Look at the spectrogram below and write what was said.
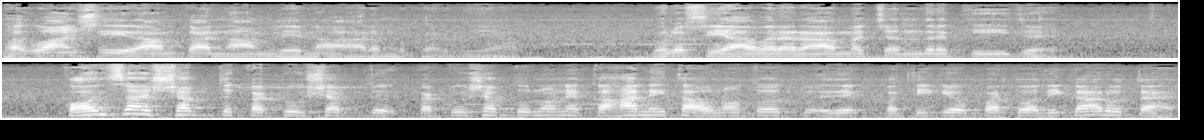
भगवान श्री राम का नाम लेना आरंभ कर दिया। बोलो, सियावर रामचंद्र की जय। कौन सा शब्द कटु शब्द? कटु शब्द उन्होंने कहा नहीं था। उन्होंने तो एक पति के ऊपर तो अधिकार होता है।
